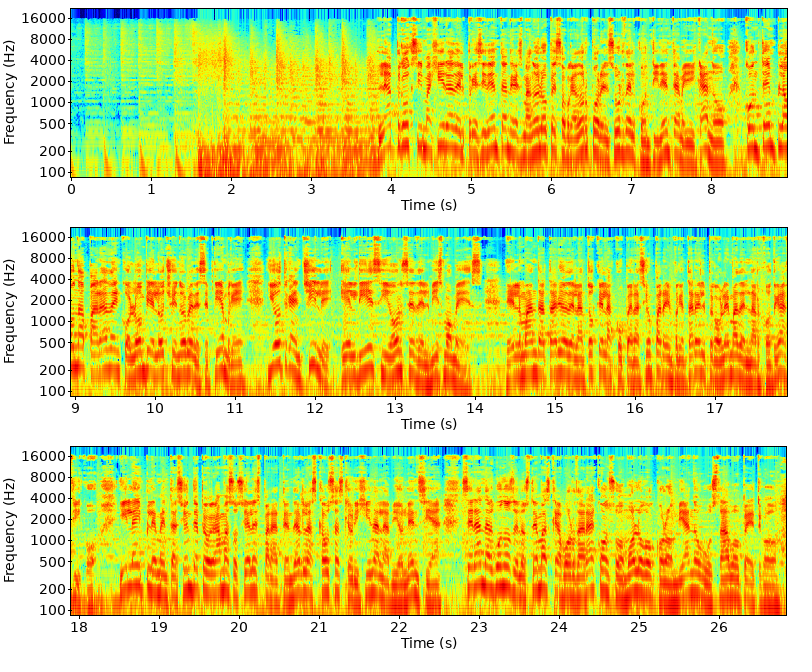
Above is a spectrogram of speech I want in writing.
La próxima gira del presidente Andrés Manuel López Obrador por el sur del continente americano contempla una parada en Colombia el 8 y 9 de septiembre y otra en Chile el 10 y 11 del mismo mes. El mandatario adelantó que la cooperación para enfrentar el problema del narcotráfico y la implementación de programas sociales para atender las causas que originan la violencia serán algunos de los temas que abordará con su homólogo colombiano Gustavo Petro.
